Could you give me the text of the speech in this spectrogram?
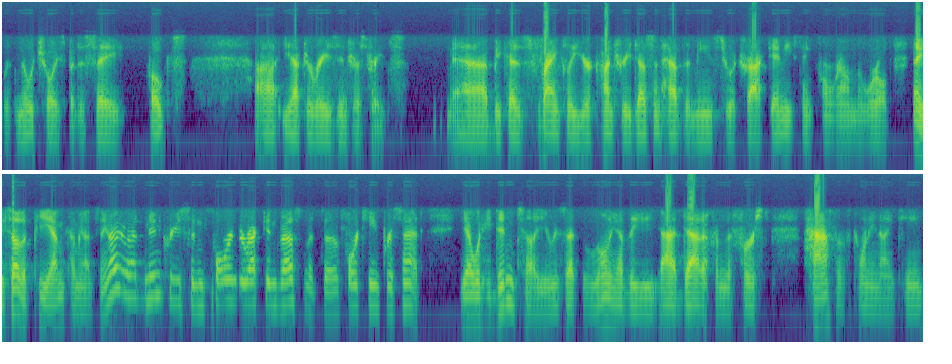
with no choice but to say, folks, uh, you have to raise interest rates. Uh, because frankly, your country doesn't have the means to attract anything from around the world. Now, you saw the PM coming out saying, "Oh, you had an increase in foreign direct investment to 14 percent." Yeah, what he didn't tell you is that we only have the uh, data from the first half of 2019.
